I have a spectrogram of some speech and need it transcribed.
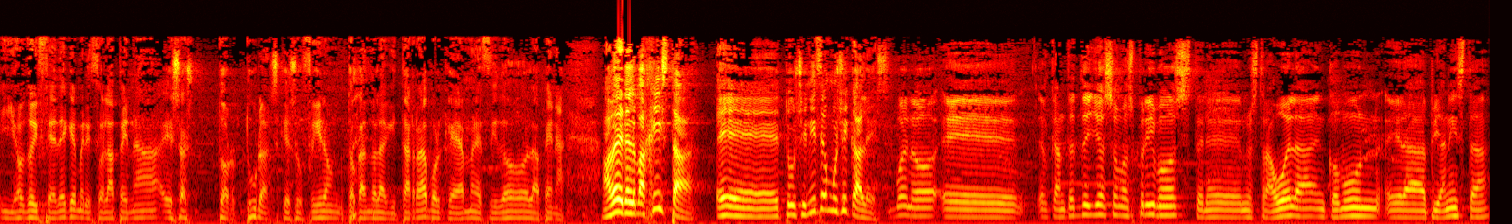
y yo doy fe de que mereció la pena esas torturas que sufrieron tocando la guitarra porque han merecido la pena. A ver, el bajista, eh, tus inicios musicales. Bueno, eh, el cantante y yo somos primos. tené- nuestra abuela en común era pianista.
